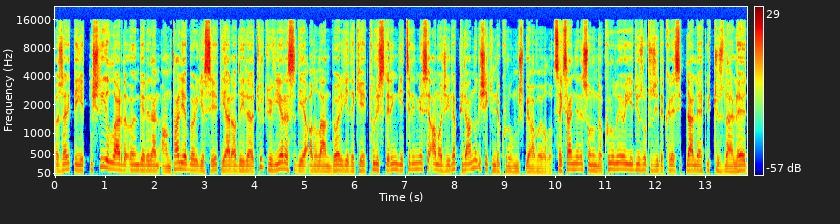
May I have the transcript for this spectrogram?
özellikle 70'li yıllarda öngörülen Antalya bölgesi, diğer adıyla Türk Rivierası diye anılan bölgedeki turistlerin getirilmesi amacıyla planlı bir şekilde kurulmuş bir hava yolu. 80'lerin sonunda kuruluyor ve 737 klasiklerle, 300'lerle,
